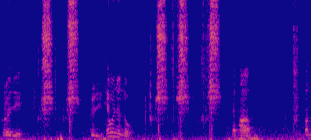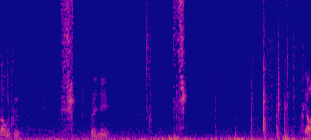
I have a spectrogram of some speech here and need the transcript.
그러지. 그러지. 세 번 연속. 자, 다음. 썬더볼트. 그러지. 야.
